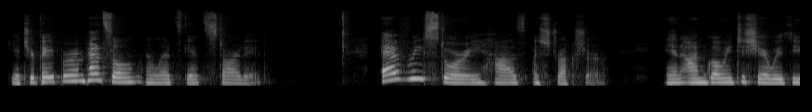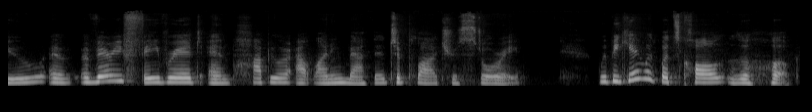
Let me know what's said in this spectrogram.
Get your paper and pencil and let's get started. Every story has a structure, and I'm going to share with you a, a very favorite and popular outlining method to plot your story. We begin with what's called the hook.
